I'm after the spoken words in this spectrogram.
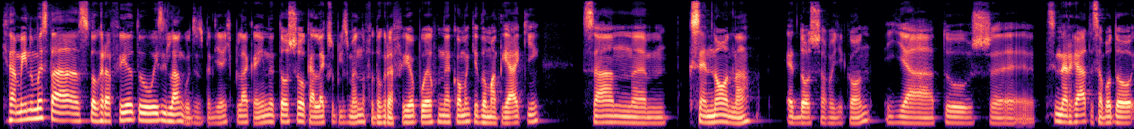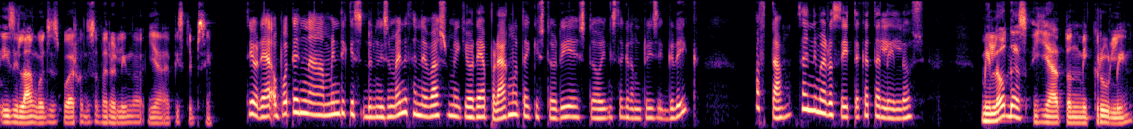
Και θα μείνουμε στα, στο γραφείο του Easy Languages, παιδιά. Έχει πλάκα. Είναι τόσο καλά εξοπλισμένο αυτό το γραφείο που έχουν ακόμα και δωματιάκι σαν εμ, ξενώνα εντός εισαγωγικών για τους ε, συνεργάτες από το Easy Languages που έρχονται στο Βερολίνο για επίσκεψη. Τι ωραία. Οπότε να μείνετε και συντονισμένοι, θα ανεβάσουμε και ωραία πράγματα και ιστορίες στο Instagram του Easy Greek. Αυτά. Θα ενημερωθείτε καταλήλως. Μιλώντας για τον Μικρούλη,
